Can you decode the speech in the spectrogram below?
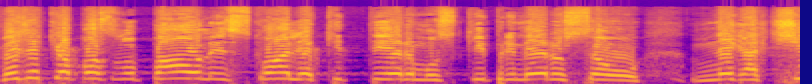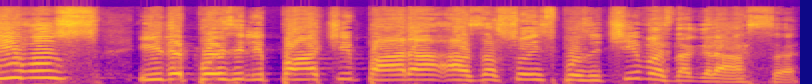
Veja que o apóstolo Paulo escolhe aqui termos que primeiro são negativos e depois ele parte para as ações positivas da graça.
